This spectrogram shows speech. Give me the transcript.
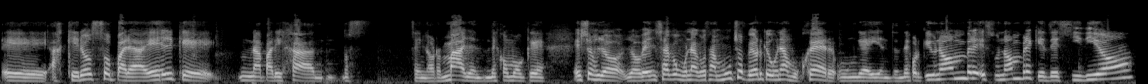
eh, asqueroso para él que una pareja, no sé, normal, ¿entendés? Como que ellos lo, lo ven ya como una cosa mucho peor que una mujer, un gay, ¿entendés? Porque un hombre es un hombre que decidió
